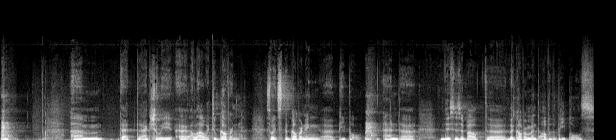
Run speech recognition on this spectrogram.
um, that actually uh, allow it to govern. So it's the governing uh, people, and uh, this is about uh, the government of the peoples,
